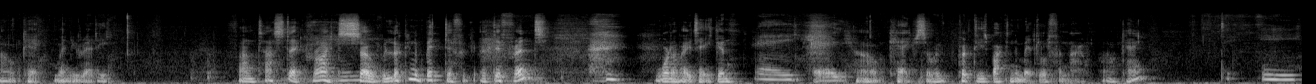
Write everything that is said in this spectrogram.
Okay, when you're ready. Fantastic. Right, so we're looking a bit diff- different. What have I taken? A. Okay, so we put these back in the middle for now. Okay. E,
